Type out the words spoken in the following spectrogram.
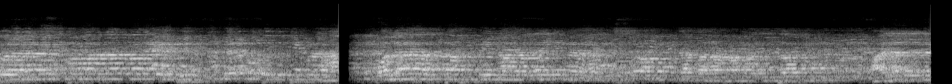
Thank you. على الذين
